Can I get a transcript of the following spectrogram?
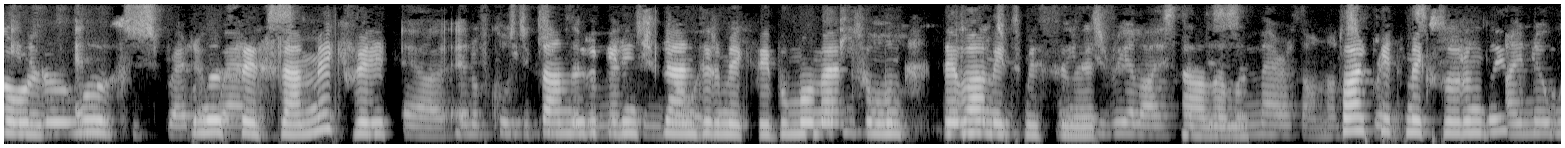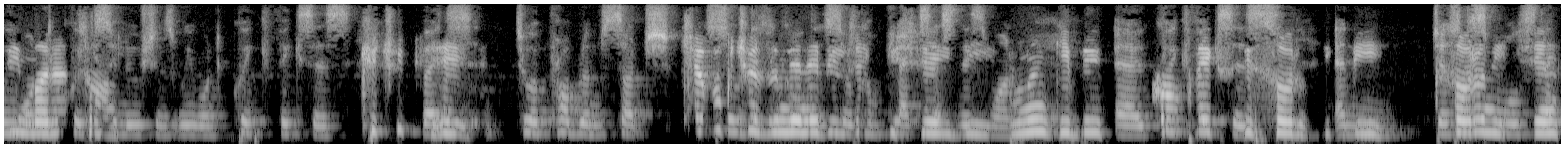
you know, and zorluğumuz to spread buna awareness. seslenmek ve Uh, and of course, to keep the insanları momentum going. bilinçlendirmek ve bu momentumun devam need to we etmesini need to realize that this is a sağlamak. marathon, not a Fark sprint. etmek zorundayız. I know Bu we bir want quick maraton. solutions, we want quick fixes, Küçük, but e, to a problem such so çabuk difficult and so çözümlenebilecek bir complex şey this değil. one, Bunun gibi uh, quick kompleks bir fixes bir sorun için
